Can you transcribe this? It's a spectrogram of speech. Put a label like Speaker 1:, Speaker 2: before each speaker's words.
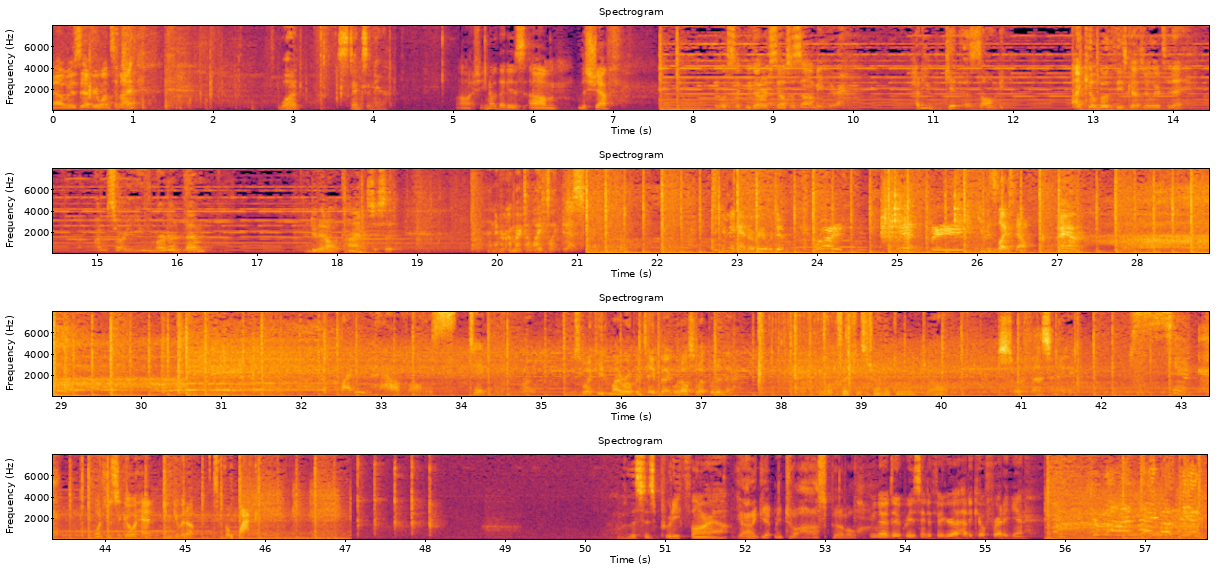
Speaker 1: How is everyone tonight?
Speaker 2: What? Stinks in here.
Speaker 1: Oh, you know what that is? Um, the chef. It looks like we got ourselves a zombie here.
Speaker 2: How do you get a zombie?
Speaker 1: I killed both these guys earlier today.
Speaker 2: I'm sorry, you murdered them?
Speaker 1: I do that all the time. It's just that I never come back to life like this. Give me a hand over here, would you?
Speaker 3: Christ, hit me!
Speaker 1: Keep his legs down. Bam!
Speaker 4: Have all this tape and rope?
Speaker 1: This is what I keep in my rope and tape bag. What else would I put in there?
Speaker 2: It looks like she's trying to do her job.
Speaker 1: It's sort of fascinating.
Speaker 4: Sick.
Speaker 1: I want you to go ahead and give it up. Let's give it a whack. Well, this is pretty far out.
Speaker 3: You gotta get me to a hospital.
Speaker 1: We know, Duke. We just need to figure out how to kill Fred again.
Speaker 3: Come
